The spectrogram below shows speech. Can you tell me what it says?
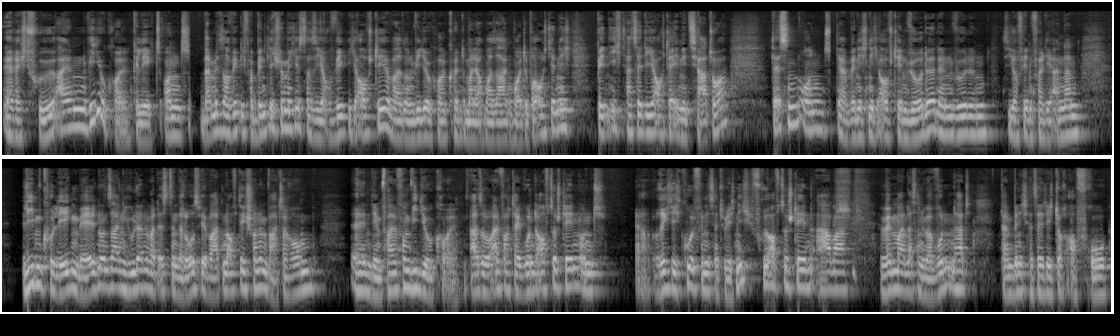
äh, recht früh einen Videocall gelegt. Und damit es auch wirklich verbindlich für mich ist, dass ich auch wirklich aufstehe, weil so ein Videocall könnte man ja auch mal sagen, heute brauche ich den nicht, bin ich tatsächlich auch der Initiator dessen. Und ja, wenn ich nicht aufstehen würde, dann würden sich auf jeden Fall die anderen lieben Kollegen melden und sagen, Julian, was ist denn da los? Wir warten auf dich schon im Warteraum, äh, in dem Fall vom Videocall. Also einfach der Grund aufzustehen und ja, richtig cool finde ich es natürlich nicht, früh aufzustehen, aber wenn man das dann überwunden hat, dann bin ich tatsächlich doch auch froh,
